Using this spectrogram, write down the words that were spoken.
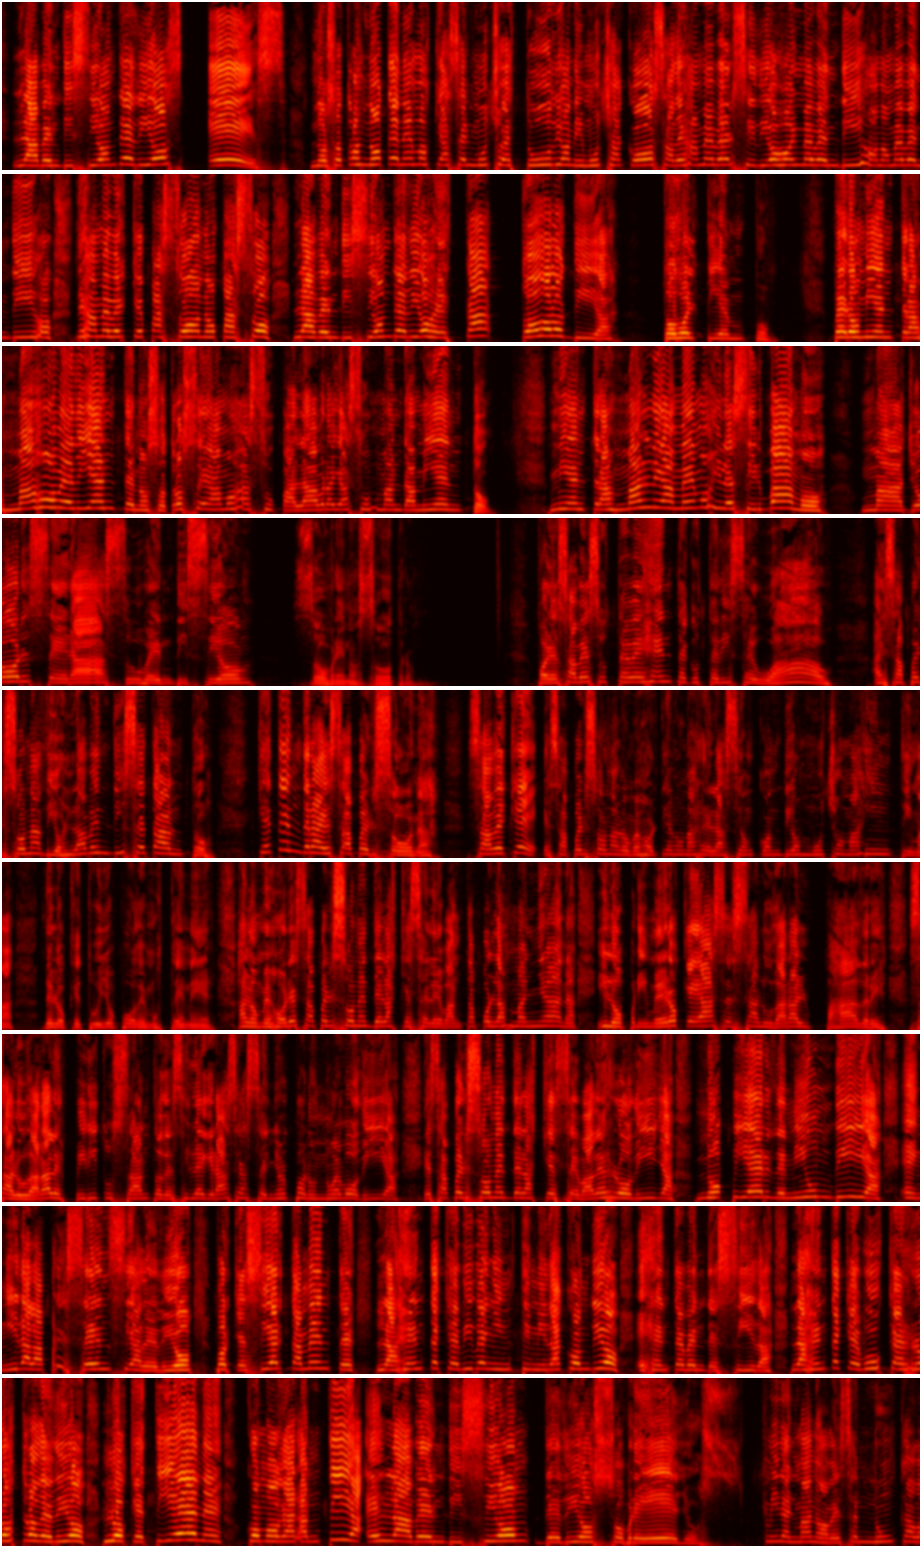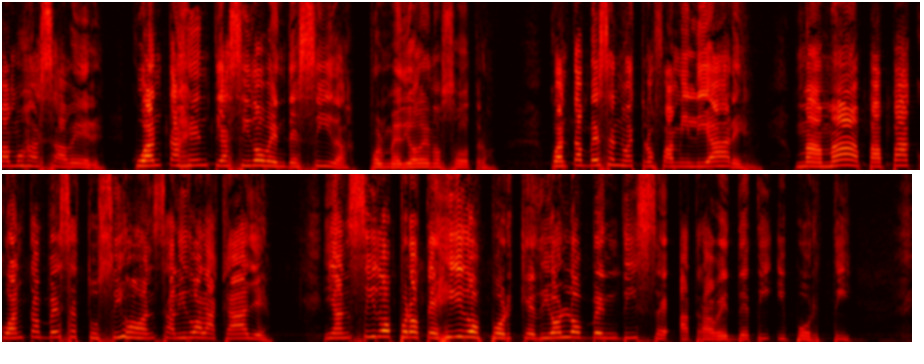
la bendición de Dios es. Nosotros no tenemos que hacer mucho estudio ni mucha cosa. Déjame ver si Dios hoy me bendijo no me bendijo. Déjame ver qué pasó no pasó. La bendición de Dios está todos los días, todo el tiempo. Pero mientras más obedientes nosotros seamos a su palabra y a sus mandamientos, mientras más le amemos y le sirvamos, mayor será su bendición sobre nosotros. Por eso a veces usted ve gente que usted dice, wow, a esa persona Dios la bendice tanto. ¿Qué tendrá esa persona? ¿Sabe qué? Esa persona a lo mejor tiene una relación con Dios mucho más íntima de lo que tú y yo podemos tener. A lo mejor esa persona es de las que se levanta por las mañanas y lo primero que hace es saludar al Padre, saludar al Espíritu Santo, decirle gracias Señor por un nuevo día. Esa persona es de las que se va de rodillas, no pierde ni un día en ir a la presencia de Dios, porque ciertamente la gente que vive en intimidad con Dios es gente bendecida. La gente que busca el rostro de Dios, lo que tiene como garantía es la bendición de Dios sobre ellos. Mira hermano, a veces nunca vamos a saber cuánta gente ha sido bendecida por medio de nosotros. Cuántas veces nuestros familiares, mamá, papá, cuántas veces tus hijos han salido a la calle y han sido protegidos porque Dios los bendice a través de ti y por ti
